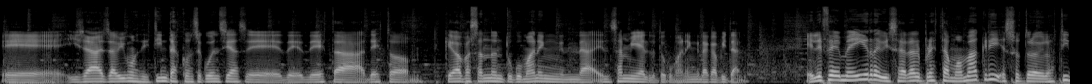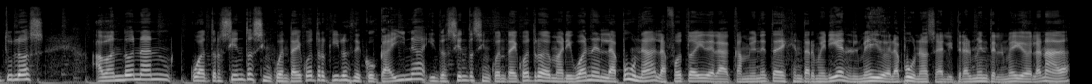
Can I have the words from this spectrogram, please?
Eh, y ya, ya vimos distintas consecuencias eh, de, esta, de esto que va pasando en Tucumán, en, en San Miguel de Tucumán, en la capital. El FMI revisará el préstamo a Macri, es otro de los títulos abandonan 454 kilos de cocaína y 254 de marihuana en la puna. La foto ahí de la camioneta de gendarmería en el medio de la puna, o sea, literalmente en el medio de la nada.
